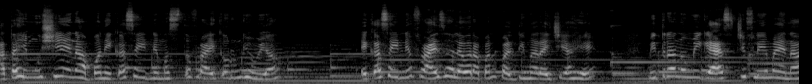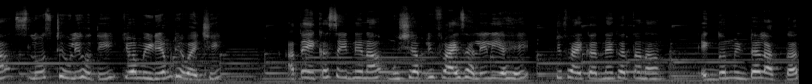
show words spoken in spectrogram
आता ही मुशी आहे ना आपण एका साईडने मस्त फ्राय करून घेऊया. एका साईडने फ्राय झाल्यावर आपण पलटी मारायची आहे. मित्रांनो मी गॅसची फ्लेम आहे ना स्लोच ठेवली होती किंवा मीडियम ठेवायची. आता एका साईडने ना मुशी आपली फ्राय झालेली आहे. ती फ्राय करण्याकरता ना एक दोन मिनटं लागतात.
